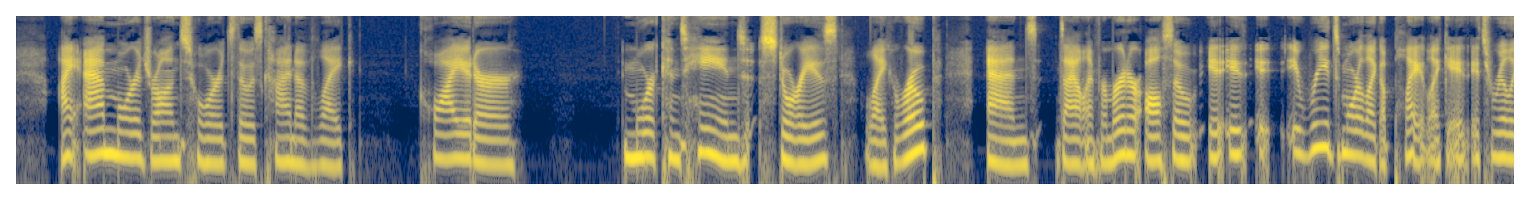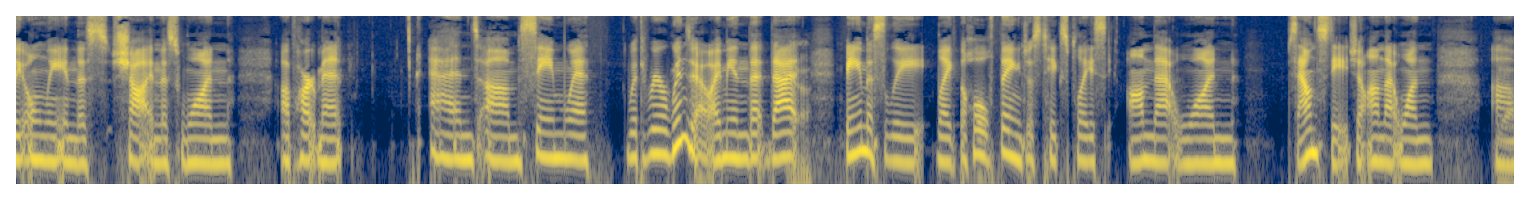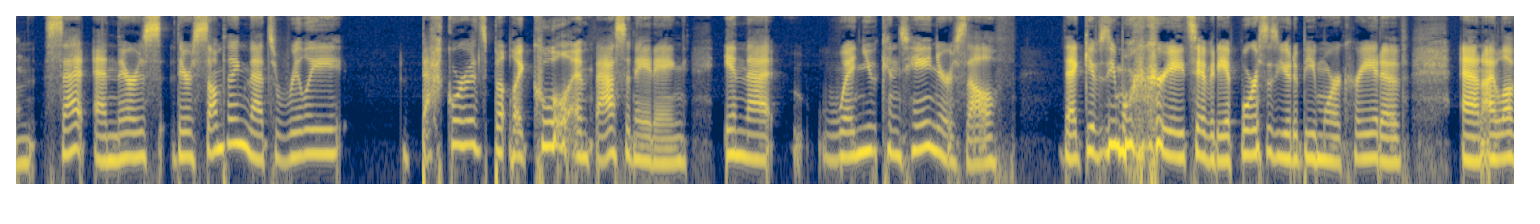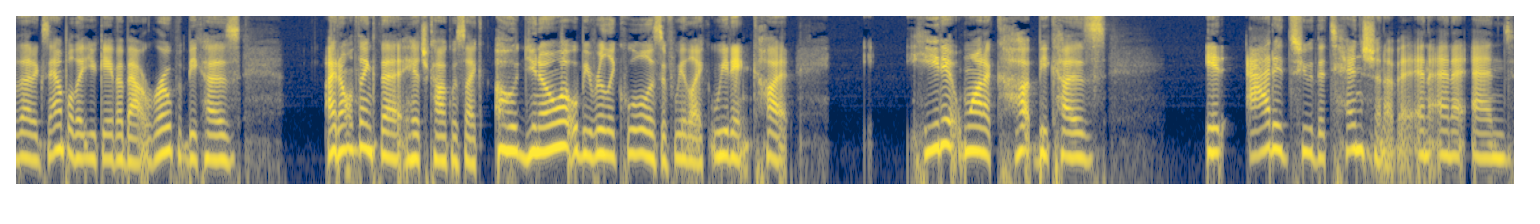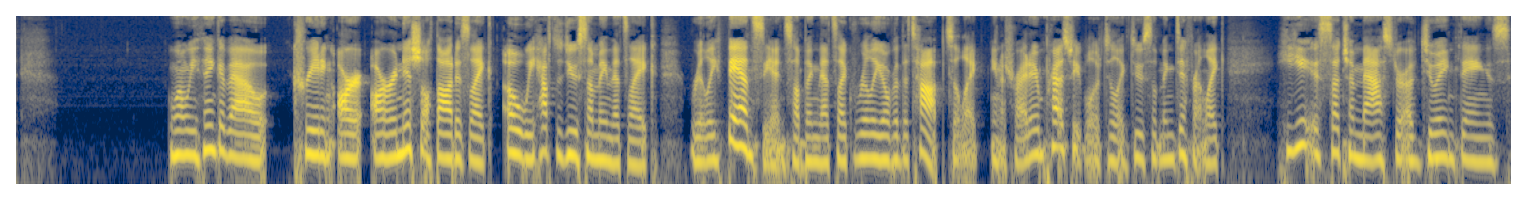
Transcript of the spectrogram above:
I am more drawn towards those kind of like quieter, more contained stories like Rope and Dial M for Murder. Also, it, it, it, it reads more like a play. Like it, it's really only in this shot in this one apartment. And um, same with with Rear Window. I mean that that yeah. famously like the whole thing just takes place on that one soundstage on that one um, yeah. set and there's there's something that's really backwards but like cool and fascinating in that when you contain yourself that gives you more creativity it forces you to be more creative and i love that example that you gave about rope because i don't think that hitchcock was like oh you know what would be really cool is if we like we didn't cut. He didn't want to cut because it added to the tension of it. And and and when we think about creating art our initial thought is like oh we have to do something that's like really fancy and something that's like really over the top to like you know try to impress people or to like do something different. Like he is such a master of doing things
